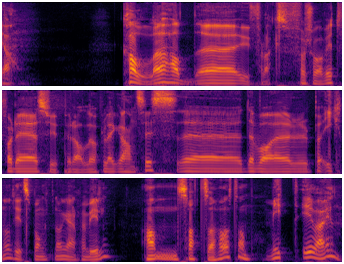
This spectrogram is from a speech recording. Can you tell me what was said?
Ja. Kalle hadde uflaks for så vidt for det superrallyopplegget hans. Eh, Det var på ikke noe tidspunkt noe gærent med bilen. Han satsa fast, han. Midt i veien.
